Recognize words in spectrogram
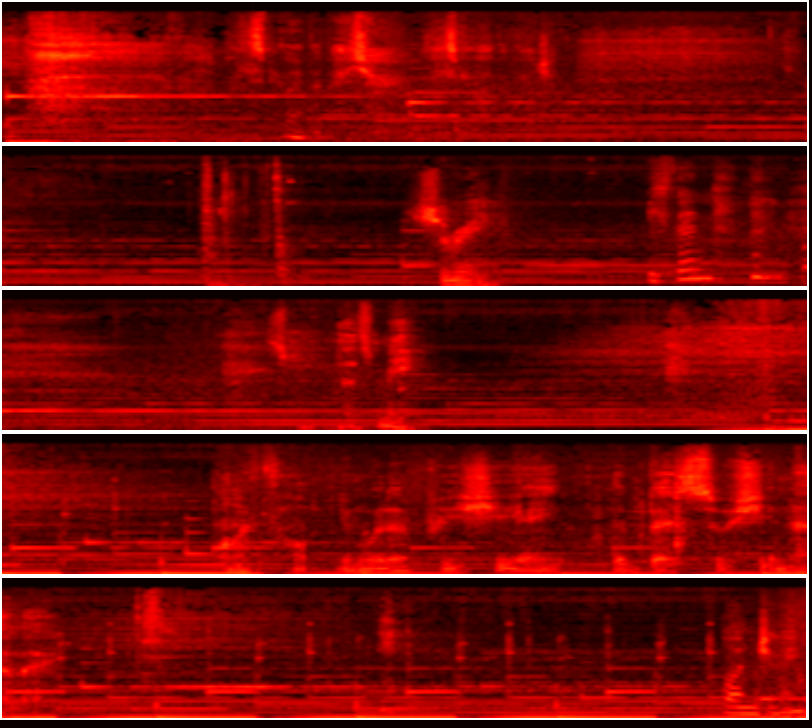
Please be like the picture. Please be like the picture. Cherie, Ethan? that's me. I thought you would appreciate the best sushi in LA. One drink.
